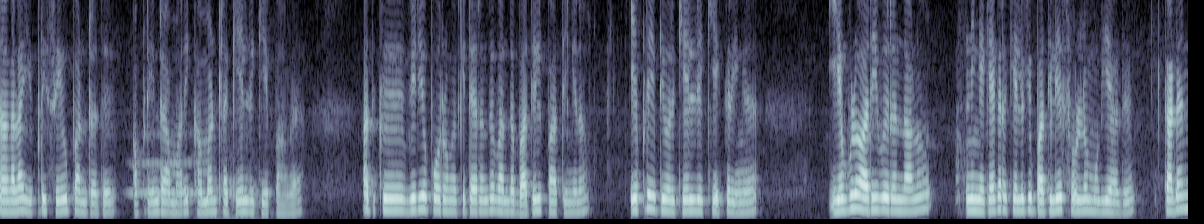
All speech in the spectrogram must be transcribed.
நாங்களாம் எப்படி சேவ் பண்ணுறது அப்படின்ற மாதிரி கமெண்ட்டில் கேள்வி கேட்பாங்க. அதுக்கு வீடியோ போடுறவங்க கிட்டேருந்து வந்த பதில் பார்த்தீங்கன்னா எப்படி இப்படி ஒரு கேள்வி கேட்குறீங்க? எவ்வளோ அறிவு இருந்தாலும் நீங்கள் கேட்குற கேள்விக்கு பதிலே சொல்ல முடியாது. கடன்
